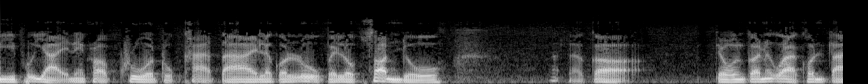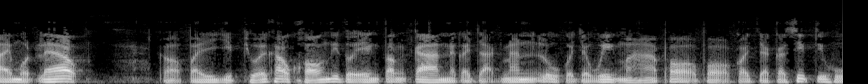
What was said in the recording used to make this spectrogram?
มีผู้ใหญ่ในครอบครัวถูกฆ่าตาย แล้วก็ลูกไปหลบซ่อนอยู่ แล้วก็โจรก็นึกว่าคนตายหมดแล้ว ก็ไปหยิบฉวยเข้าของที่ตัวเองต้องการแล้วก็จากนั้นลูกก็จะวิ่งมาหาพ่อ พ่อก็จะกระซิบที่หู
